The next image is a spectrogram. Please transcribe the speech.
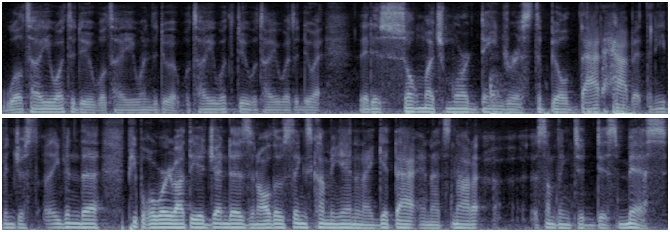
We'll tell you what to do. We'll tell you when to do it. We'll tell you what to do. We'll tell you what to do it. It is so much more dangerous to build that habit than even just even the people who worry about the agendas and all those things coming in. And I get that, and that's not a, something to dismiss.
